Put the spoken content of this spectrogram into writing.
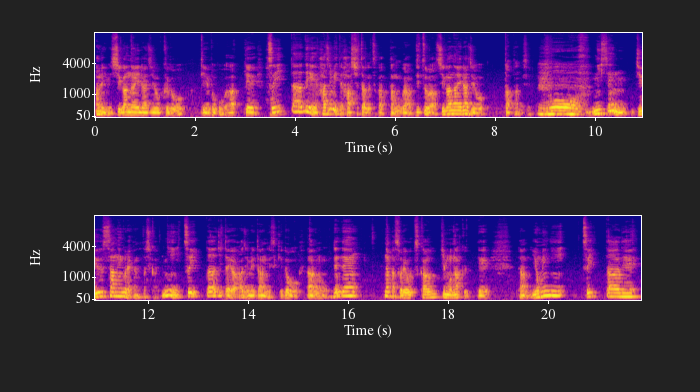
ある意味しがないラジオ駆動っていうところがあって、ツイッターで初めてハッシュタグ使ったのが、実はしがないラジオだったんですよ。おー。2013年ぐらいかな、確か。に、ツイッター自体は始めたんですけど、あの、全然、なんかそれを使う気もなくって、あの嫁にツイッターで、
